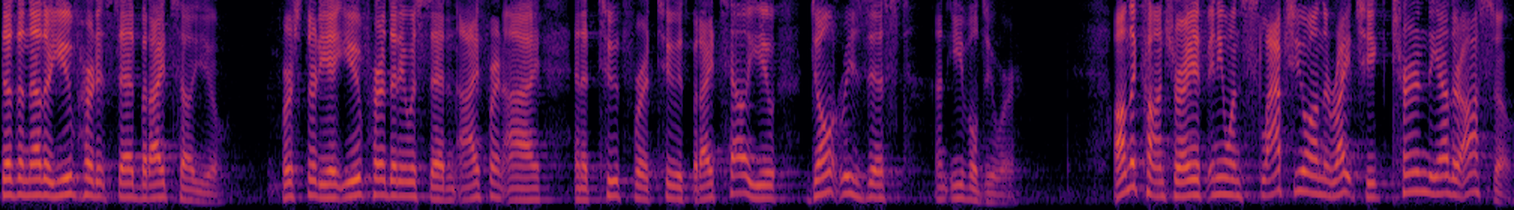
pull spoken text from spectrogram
does another, you've heard it said, but I tell you. Verse 38 You've heard that it was said, an eye for an eye and a tooth for a tooth, but I tell you, don't resist an evildoer. On the contrary, if anyone slaps you on the right cheek, turn the other also.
